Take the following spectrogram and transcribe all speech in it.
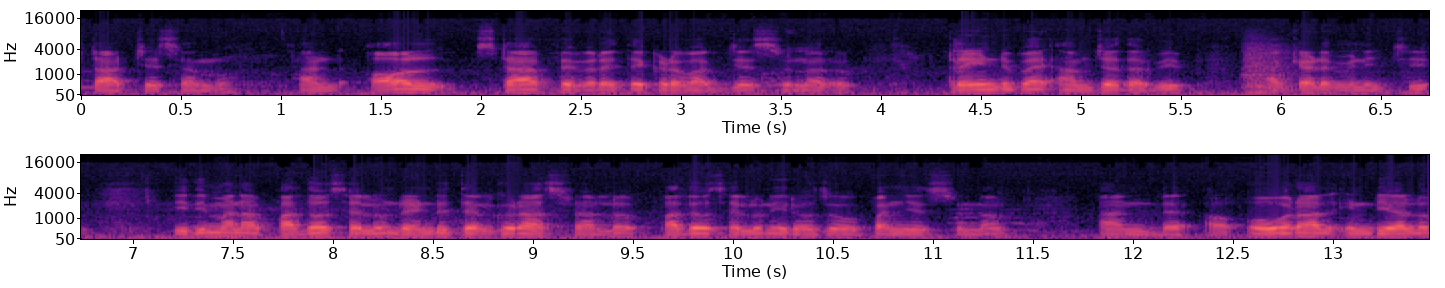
స్టార్ట్ చేశాము. అండ్ ఆల్ స్టాఫ్ ఎవరైతే ఇక్కడ వర్క్ చేస్తున్నారో trained by Amjad Habib academy నుంచి. ఇది మన పదో సెలూన్ రెండు తెలుగు రాష్ట్రాల్లో పదో సెలూన్ ఈరోజు ఓపెన్ చేస్తున్నాం. అండ్ ఓవరాల్ ఇండియాలో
